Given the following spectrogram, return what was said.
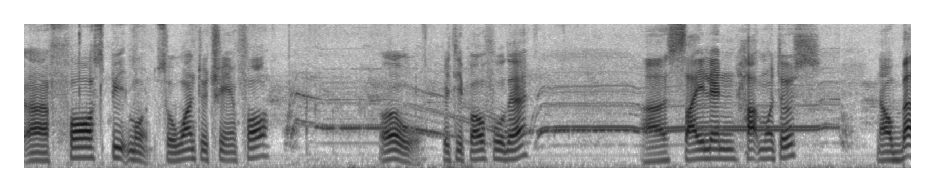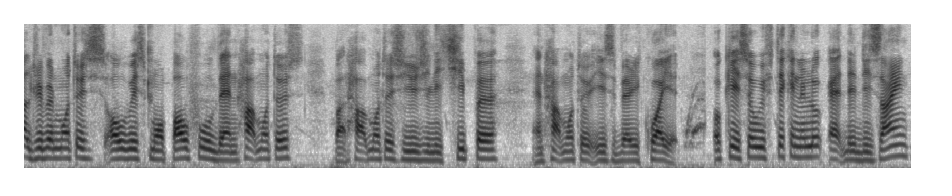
uh, four speed mode. So one two three and four. Oh pretty powerful there. Uh, silent hub motors. Now belt driven motors is always more powerful than hub motors but hub is usually cheaper and hub motor is very quiet Okay, so we've taken a look at the design.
